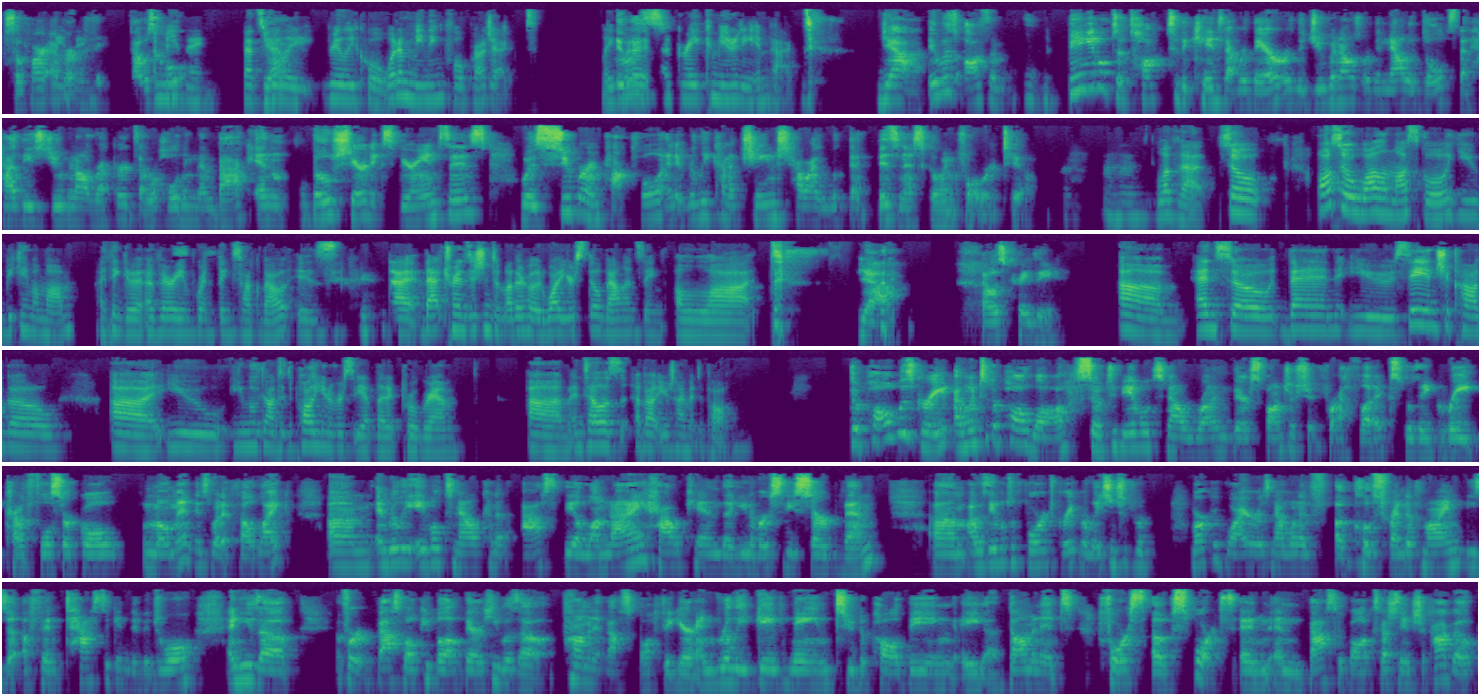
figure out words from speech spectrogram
so far amazing. ever. That was amazing. Cool. That's yeah. really, really cool. What a meaningful project. Like it what was, a, a great community impact. Yeah, it was awesome. Being able to talk to the kids that were there or the juveniles or the now adults that had these juvenile records that were holding them back. And those shared experiences was super impactful. And it really kind of changed how I looked at business going forward, too. Mm-hmm. Love that. So, also, while in law school, you became a mom. I think a, a, very important thing to talk about is that that transition to motherhood while you're still balancing a lot. yeah. That was crazy. Um, and so then you stay in Chicago. Uh, you you moved on to DePaul University Athletic Program. Um, and tell us about your time at DePaul. DePaul was great. I went to DePaul Law. So to be able to now run their sponsorship for athletics was a great kind of full circle moment is what it felt like um, and really able to now kind of ask the alumni how can the university serve them um, i was able to forge great relationships with mark aguirre is now one of a close friend of mine. He's a, a fantastic individual and he's a for basketball people out there, he was a prominent basketball figure and really gave name to DePaul being a, a dominant force of sports and, and basketball, especially in Chicago.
